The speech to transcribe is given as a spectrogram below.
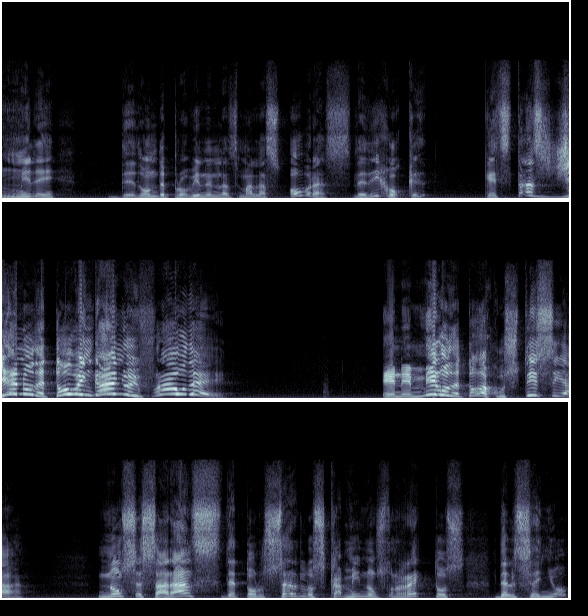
mire de dónde provienen las malas obras, le dijo que, que estás lleno de todo engaño y fraude, enemigo de toda justicia no cesarás de torcer los caminos rectos del Señor.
